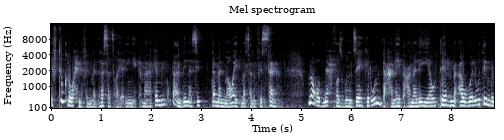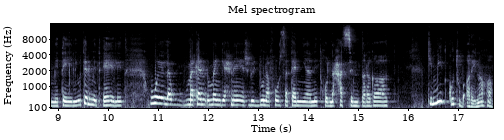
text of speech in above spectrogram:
افتكروا وإحنا في المدرسة صغيرين يا جماعة كان بيكون عندنا ست ثمان مواد مثلا في السنة. ونقعد نحفظ ونذاكر وامتحانات عملية وترم أول وترم تاني وترم تالت. ولو ما كان ما نجحناش بيدونا فرصة تانية ندخل نحسن الدرجات. كمية كتب قريناها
